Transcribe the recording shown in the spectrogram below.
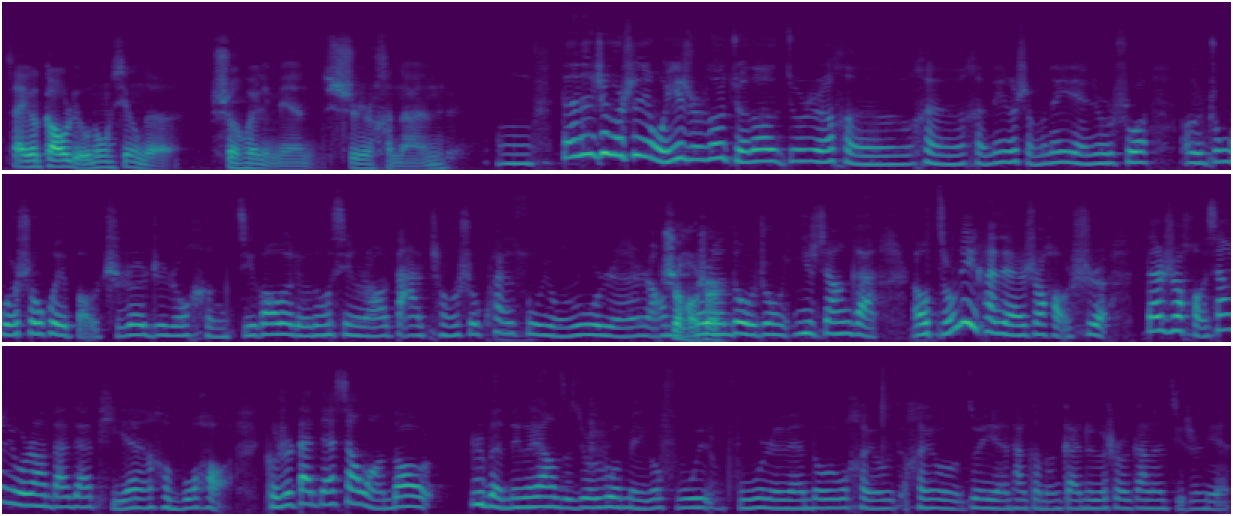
在一个高流动性的社会里面是很难。嗯，但是这个事情我一直都觉得就是很很很那个什么的一点，就是说，呃，中国社会保持着这种很极高的流动性，然后大城市快速涌入人，然后每个人都有这种异乡感，然后总体看起来是好事，但是好像又让大家体验很不好。可是大家向往到日本那个样子，就是说每个服务服务人员都很有很有尊严，他可能干这个事儿干了几十年，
